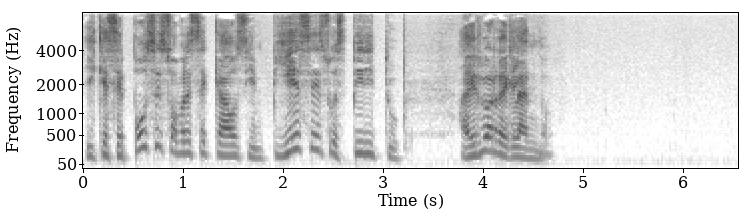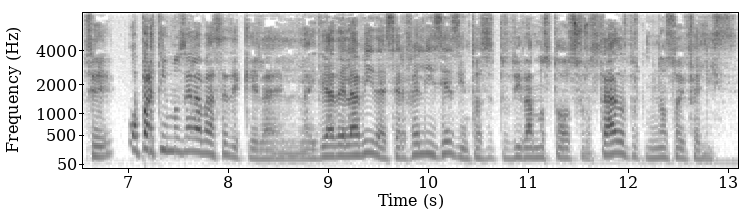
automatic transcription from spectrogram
y que se pose sobre ese caos y empiece su espíritu a irlo arreglando. Sí. O partimos de la base de que la, idea de la vida es ser felices y entonces pues vivamos todos frustrados porque no soy feliz.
